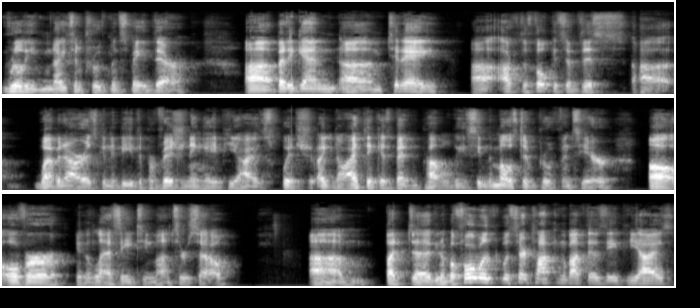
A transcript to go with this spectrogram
really nice improvements made there. Uh, but again, um, today, the focus of this webinar is going to be the provisioning APIs, which uh, you know I think has been probably seen the most improvements here uh, over you know the last 18 months or so. Um, but you know, before we'll, we'll, start talking about those APIs,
